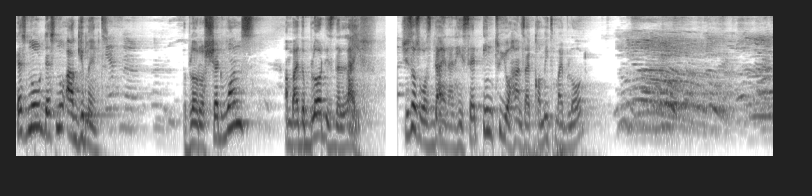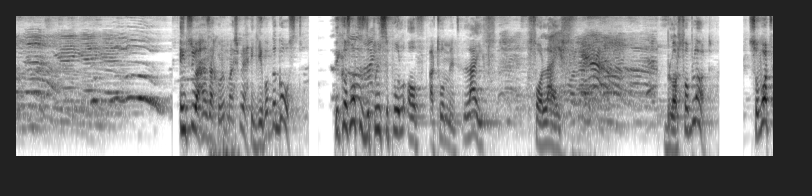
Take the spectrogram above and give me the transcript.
There's no, there's no argument. The blood was shed once, and by the blood is the life. Jesus was dying, and he said, Into your hands I commit my blood. Into your hands I commit my spirit. He gave up the ghost. Because what is the principle of atonement? Life for life, blood for blood. So, what,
